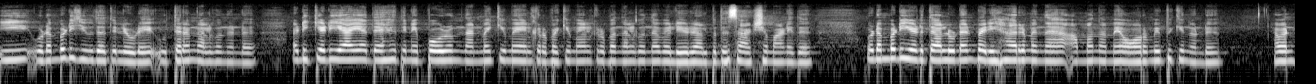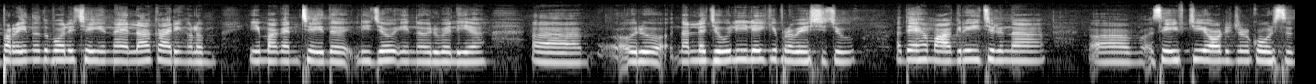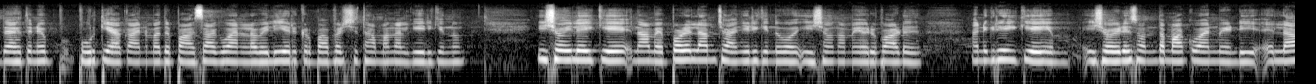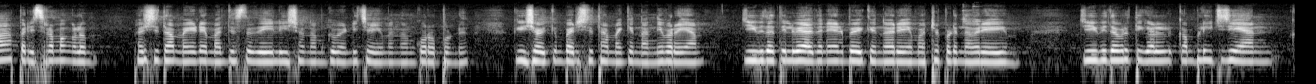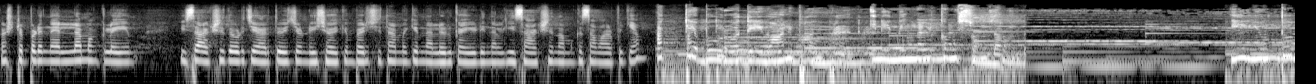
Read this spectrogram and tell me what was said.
ഈ ഉടമ്പടി ജീവിതത്തിലൂടെ ഉത്തരം നൽകുന്നുണ്ട്. അടിക്കടിയായി അദ്ദേഹത്തിന് എപ്പോഴും നന്മയ്ക്കുമേൽ കൃപയ്ക്കുമേൽ കൃപ നൽകുന്ന വലിയൊരു അത്ഭുത സാക്ഷ്യമാണിത്. ഉടമ്പടി എടുത്താൽ ഉടൻ പരിഹാരമെന്ന് അമ്മ നമ്മെ ഓർമ്മിപ്പിക്കുന്നുണ്ട്. അവൻ പറയുന്നത് പോലെ ചെയ്യുന്ന എല്ലാ കാര്യങ്ങളും ഈ മകൻ ചെയ്ത് ലിജോ ഇന്ന് ഒരു വലിയ ഒരു നല്ല ജോലിയിലേക്ക് പ്രവേശിച്ചു. അദ്ദേഹം ആഗ്രഹിച്ചിരുന്ന സേഫ്റ്റി ഓഡിറ്റർ കോഴ്സ് അദ്ദേഹത്തിന് പൂർത്തിയാക്കാനും അത് പാസ്സാകുവാനുള്ള വലിയൊരു കൃപാപരിശുദ്ധ അമ്മ നൽകിയിരിക്കുന്നു. ഈശോയിലേക്ക് നാം എപ്പോഴെല്ലാം ചാഞ്ഞിരിക്കുന്നുവോ ഈശോ നമ്മെ ഒരുപാട് അനുഗ്രഹിക്കുകയും ഈശോയുടെ സ്വന്തമാക്കുവാൻ വേണ്ടി എല്ലാ പരിശ്രമങ്ങളും പരിശുദ്ധ അമ്മയുടെ മധ്യസ്ഥതയിൽ ഈശോ നമുക്ക് വേണ്ടി ചെയ്യുമെന്ന് നമുക്ക് ഉറപ്പുണ്ട്. ഈശോയ്ക്കും പരിശുദ്ധ അമ്മയ്ക്കും നന്ദി പറയാം. ജീവിതത്തിൽ വേദന അനുഭവിക്കുന്നവരെയും ഒറ്റപ്പെടുന്നവരെയും ജീവിതവൃത്തികൾ കംപ്ലീറ്റ് ചെയ്യാൻ കഷ്ടപ്പെടുന്ന എല്ലാ മക്കളെയും ഈ സാക്ഷ്യത്തോട് ചേർത്ത് വെച്ചുകൊണ്ട് ഈശോയ്ക്കും പരിശുദ്ധ അമ്മയ്ക്കും നല്ലൊരു കൈയടി നൽകി സാക്ഷ്യം നമുക്ക് സമർപ്പിക്കാം. അത്യപൂർവ ദൈവാനുഭവങ്ങൾ ഇനി നിങ്ങൾക്കും സ്വന്തം.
